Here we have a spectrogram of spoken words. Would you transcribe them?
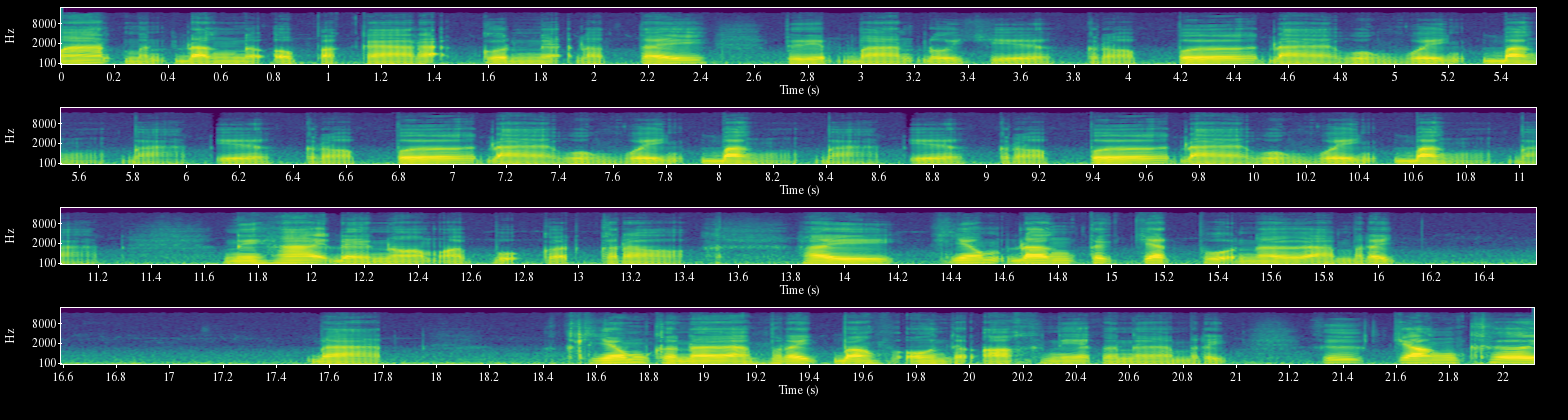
មាថមិនដឹងនៅឧបការៈគុណអ្នកដតីប្រៀបបានដូចជាក្រពើដែលវង្វេងបឹងបាទជាក្រពើដែលវង្វេងបឹងបាទជាក្រពើដែលវង្វេងបឹងបាទនេះហើយដែលនាំឲ្យពួកគាត់ក្រហើយខ្ញុំដឹងទឹកចិត្តពួកនៅអាមេរិកបាទខ្ញុំក៏នៅអាមេរិកបងប្អូនទាំងអស់គ្នាក៏នៅអាមេរិកគឺចង់ឃើញ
